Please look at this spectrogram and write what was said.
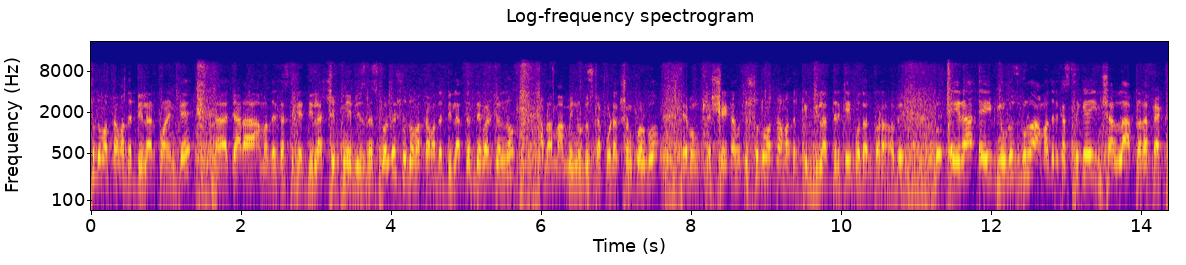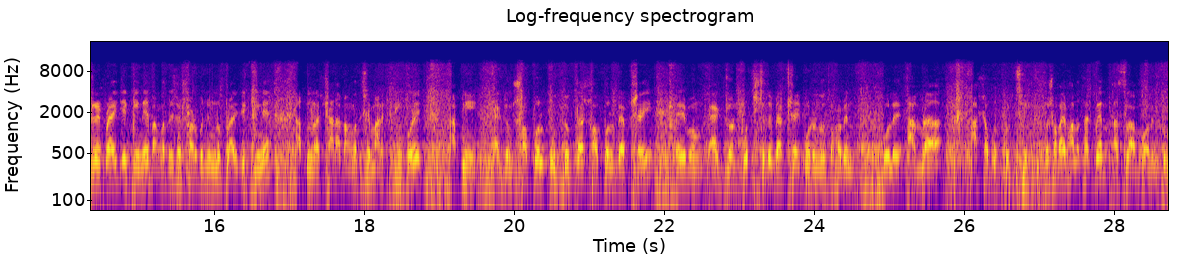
শুধুমাত্র আমাদের ডিলার পয়েন্টে যারা আমাদের কাছ থেকে ডিলারশিপ নিয়ে বিজনেস করবে, শুধুমাত্র আমাদের ডিলারদের দেওয়ার জন্য আমরা মাম্মি নুডলসটা প্রোডাকশন করব এবং সেটা হচ্ছে শুধুমাত্র আমাদেরকে ডিলারদেরকেই প্রদান করা হবে। তো এরা এই নুডলসগুলো আমাদের কাছ থেকে ইনশাল্লাহ আপনারা ফ্যাক্টরি প্রাইজে কিনে, বাংলাদেশের সর্বনিম্ন প্রাইজে কিনে, আপনারা সারা বাংলাদেশে মার্কেটিং করে আপনি একজন সফল উদ্যোক্তা, সফল ব্যবসায়ী এবং একজন প্রতিষ্ঠিত ব্যবসায়ী পরিণত হবেন বলে আমরা আশাবোধ করছি। তো সবাই ভালো থাকবেন। আসসালামু আলাইকুম।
